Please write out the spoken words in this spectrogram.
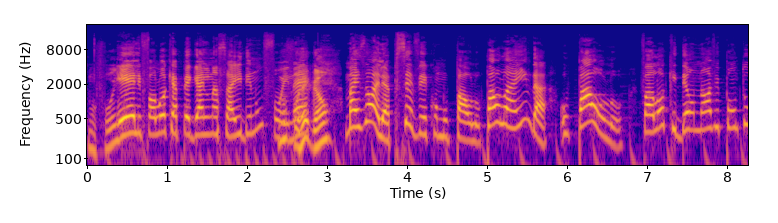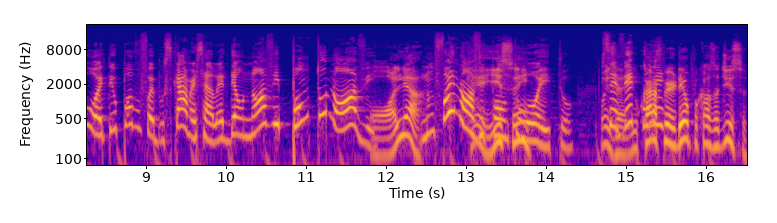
Não foi? Ele falou que ia pegar ele na saída e não foi, não né? foi regão. Mas olha, pra você ver como o Paulo. Paulo ainda, o Paulo falou que deu 9,8. E o povo foi buscar, Marcelo, ele deu 9,9. Olha. Não foi isso, hein? 9,8. Pois Você é. vê e o cara ele- perdeu por causa disso?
